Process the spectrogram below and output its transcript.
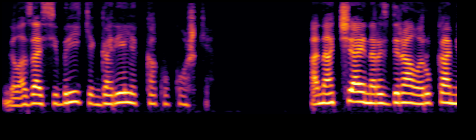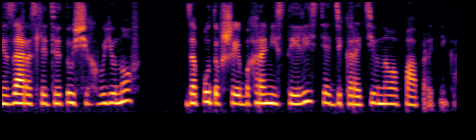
Глаза Сибрики горели, как у кошки. Она отчаянно раздирала руками заросли цветущих вьюнов, запутавшие бахромистые листья декоративного папоротника.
